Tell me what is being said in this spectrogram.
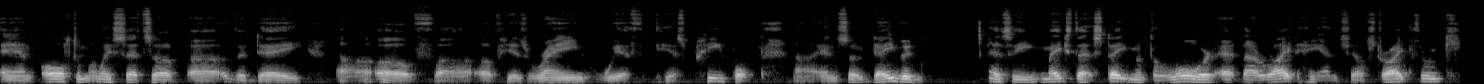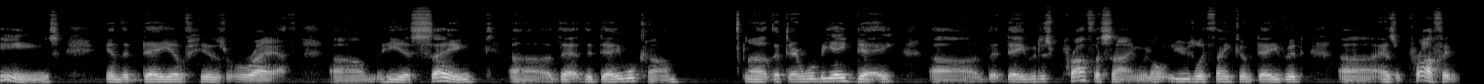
and ultimately sets up the day of, of his reign with his people. and so David as he makes that statement, the Lord at thy right hand shall strike through kings in the day of his wrath. Um, he is saying uh, that the day will come. Uh, that there will be a day uh, that David is prophesying. We don't usually think of David uh, as a prophet,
